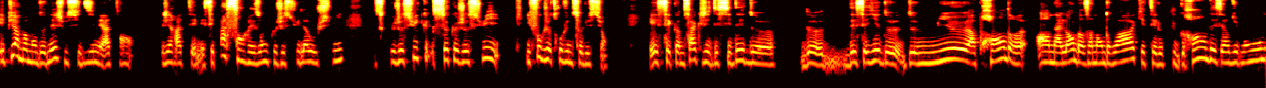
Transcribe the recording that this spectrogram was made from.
Et puis, à un moment donné, je me suis dit, mais attends, j'ai raté. Mais c'est pas sans raison que je suis là où je suis. Ce que je suis, ce que je suis, il faut que je trouve une solution. Et c'est comme ça que j'ai décidé de d'essayer de, de, mieux apprendre en allant dans un endroit qui était le plus grand désert du monde,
